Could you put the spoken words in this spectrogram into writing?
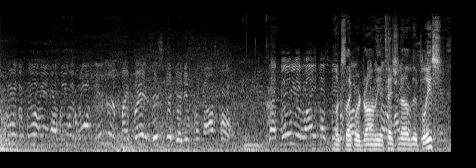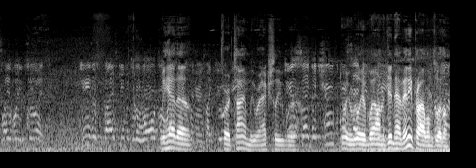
prepared beforehand that we would walk in them. My friends, this is the goodness of the gospel. That though your life has been Looks like we're drawing the attention of the police. We had a, rescue sinners like you for a time, we were actually were Jesus said the truth will doing really well and didn't have any problems with them.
